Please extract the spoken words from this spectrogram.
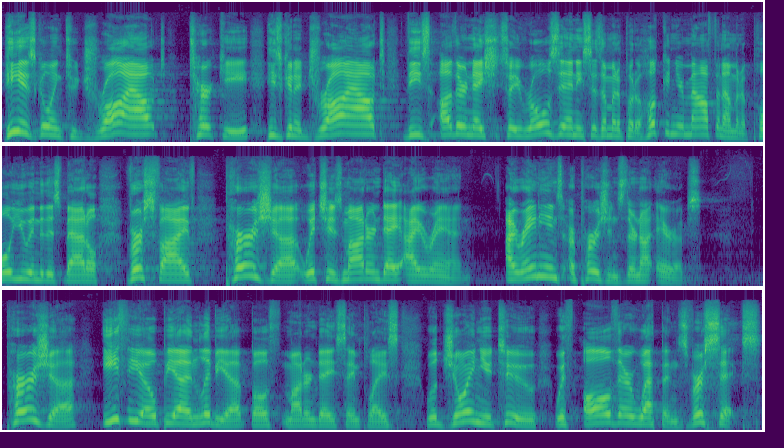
He is going to draw out Turkey. He's going to draw out these other nations. So he rolls in. He says, I'm going to put a hook in your mouth and I'm going to pull you into this battle. Verse 5 Persia, which is modern day Iran. Iranians are Persians, they're not Arabs. Persia, Ethiopia, and Libya, both modern day, same place, will join you too with all their weapons. Verse 6.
